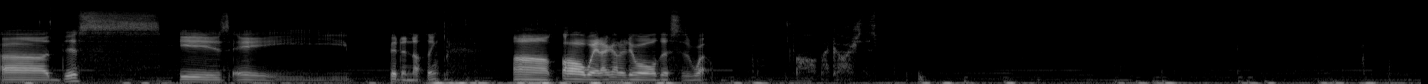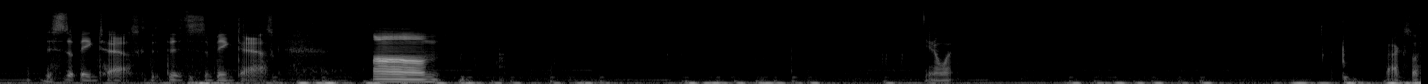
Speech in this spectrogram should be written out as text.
Uh, this is a bit of nothing. Um. Oh wait, I gotta do all this as well. Oh my gosh, this This is a big task. This is a big task. Um. You know what? Backslash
